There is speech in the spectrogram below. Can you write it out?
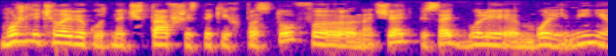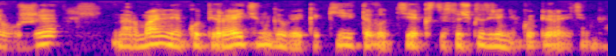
Может ли человек, вот начитавшись таких постов, э, начать писать более, более-менее уже нормальные копирайтинговые какие-то вот тексты с точки зрения копирайтинга?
